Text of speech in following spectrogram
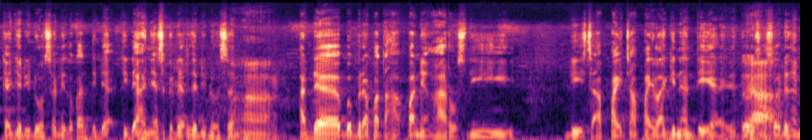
kayak jadi dosen itu kan tidak tidak hanya sekedar jadi dosen. Ah. Ada beberapa tahapan yang harus di dicapai-capai lagi nanti ya itu Ya. sesuai dengan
